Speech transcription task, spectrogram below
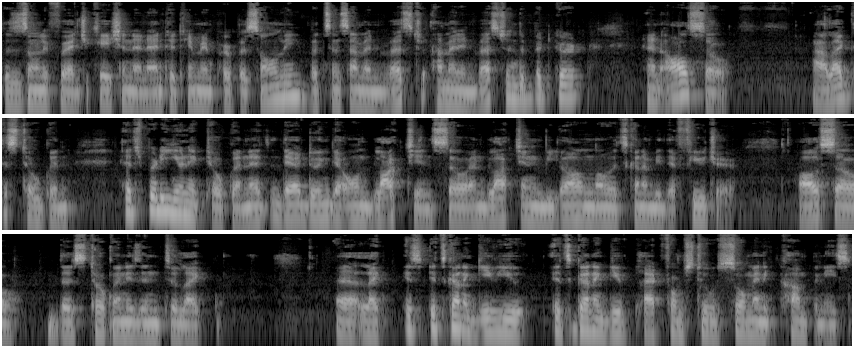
This is only for education and entertainment purpose only. But since I'm an investor, I'm an investor in the Bitcoin, and also I like this token. It's pretty unique token. It, they're doing their own blockchain. So and blockchain, we all know it's going to be the future. Also, this token is into like uh, like it's, it's to give you it's going to give platforms to so many companies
